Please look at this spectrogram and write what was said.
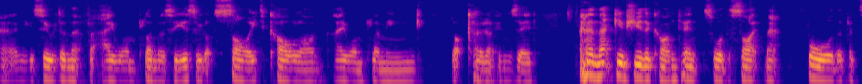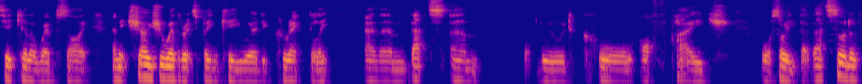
and you can see we've done that for A1 Plumbers here. So we've got site colon a1plumbing.co.nz. And that gives you the contents or the sitemap for the particular website. And it shows you whether it's been keyworded correctly. And um, that's um, what we would call off page, or sorry, that, that's sort of,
